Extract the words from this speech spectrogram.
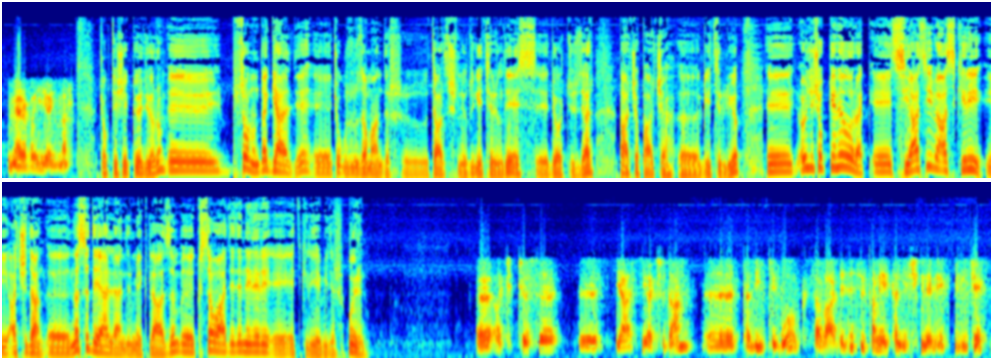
Merhaba iyi yayınlar. Çok teşekkür ediyorum. Ee, sonunda geldi. Ee, çok uzun zamandır e, tartışılıyordu, getirildi. S-400'ler parça parça e, getiriliyor. Ee, önce çok genel olarak e, siyasi ve askeri e, açıdan e, nasıl değerlendirmek lazım? E, kısa vadede neleri e, etkileyebilir? Buyurun. Açıkçası e, siyasi açıdan e, tabii ki bu kısa vadede Türk-Amerikan ilişkilerini etkileyecek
